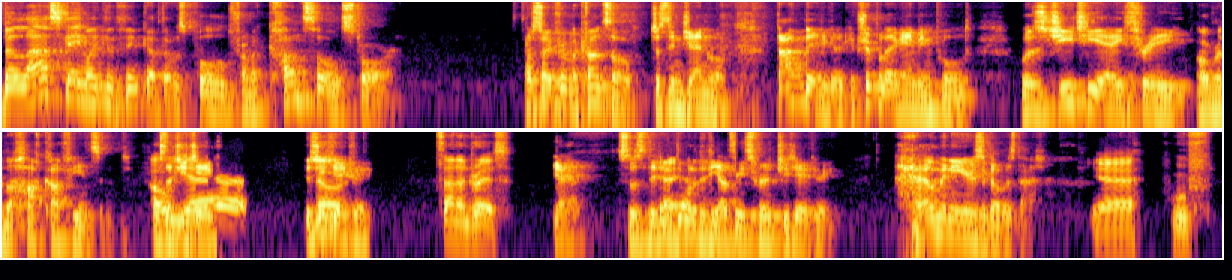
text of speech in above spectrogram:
The last game I can think of that was pulled from a console store oh, sorry, from a console, just in general, that big, like a AAA game being pulled, was GTA 3 over the hot coffee incident. Was oh, GTA, yeah. It no, GTA 3. San Andreas. Yeah. So it's the, yeah, one of the DLCs for GTA 3. How many years ago was that? Yeah. Oof.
